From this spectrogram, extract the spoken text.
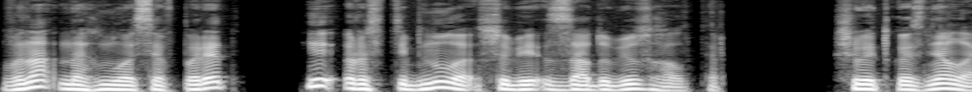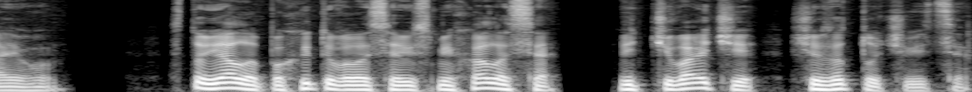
вона нагнулася вперед і розстібнула собі ззаду бюзгалтер. Швидко зняла його. Стояла, похитувалася і усміхалася, відчуваючи, що заточується.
